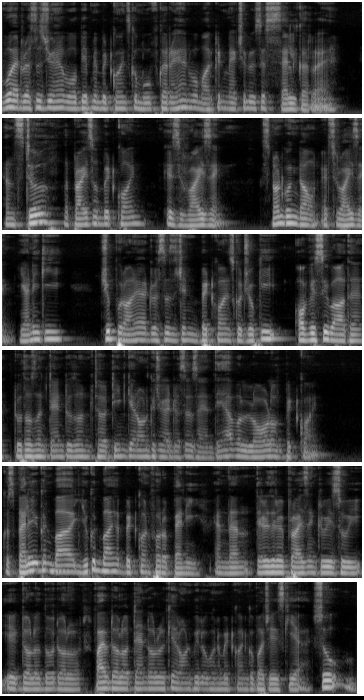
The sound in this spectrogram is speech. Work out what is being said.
वो एड्रेसेस जो हैं वो भी अपने बिटकॉइंस को मूव कर रहे हैं एंड वो मार्केट में एक्चुअली उसे सेल कर रहे हैं. And still the price of bitcoin is rising it's not going down it's rising यानी कि जो पुराने एड्रेसेस जिन बिटकॉइंस को जो कि ऑब्वियसली बात है 2010 2013 के अराउंड के जो एड्रेसेस हैं they have a lot of bitcoin because पहले you can buy you could buy a bitcoin for a penny and then धीरे धीरे प्राइस इंक्रीज हुई एक डॉलर दो dollar five dollar ten dollar के अराउंड भी लोगों ने बिटकॉइन को परचेज किया है। सो so,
